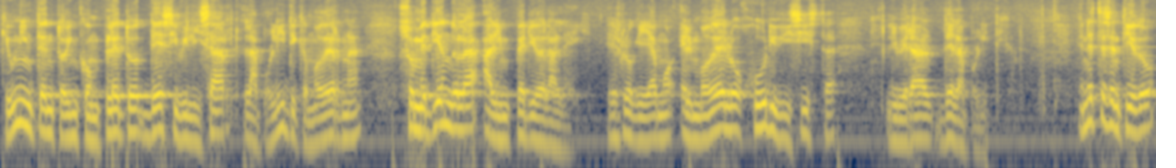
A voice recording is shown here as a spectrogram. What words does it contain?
que un intento incompleto de civilizar la política moderna sometiéndola al imperio de la ley. Es lo que llamo el modelo juridicista liberal de la política. En este sentido,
